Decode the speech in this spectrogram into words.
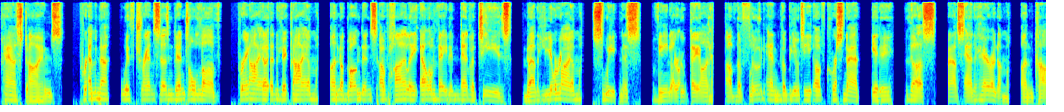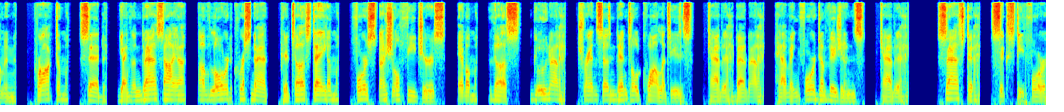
pastimes, premna, with transcendental love, praya advikayam, an abundance of highly elevated devotees, madhurayam, sweetness, vinarupaya, of the flute and the beauty of Krishna, iti, thus, as asadharanam, uncommon, Proktam, said, Gavandasaya, of Lord Krishna, Katustayam, for special features, evam, thus, guna, transcendental qualities, Kadahbana, having four divisions, Kadah. Sasta, 64,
